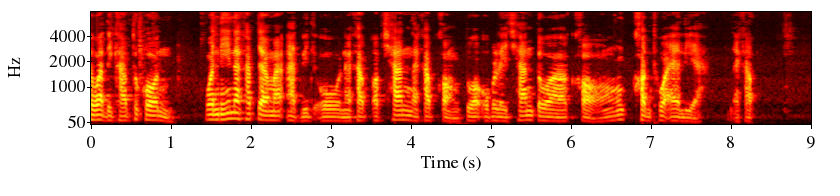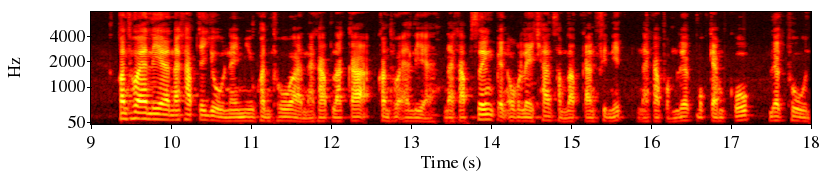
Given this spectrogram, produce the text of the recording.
สวัสดีครับทุกคน วันนี้นะครับจะมาอัดวิดีโอนะครับออปชันนะครับของตัว Operation ตัวของ Contour Area นะครับ Contour Area นะครับจะอยู่ใน New Contour นะครับแล้วก็ Contour Area นะครับซึ่งเป็น Operation สำหรับการ Finish นะครับผมเลือกโปรแกรม Group เลือก Tool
